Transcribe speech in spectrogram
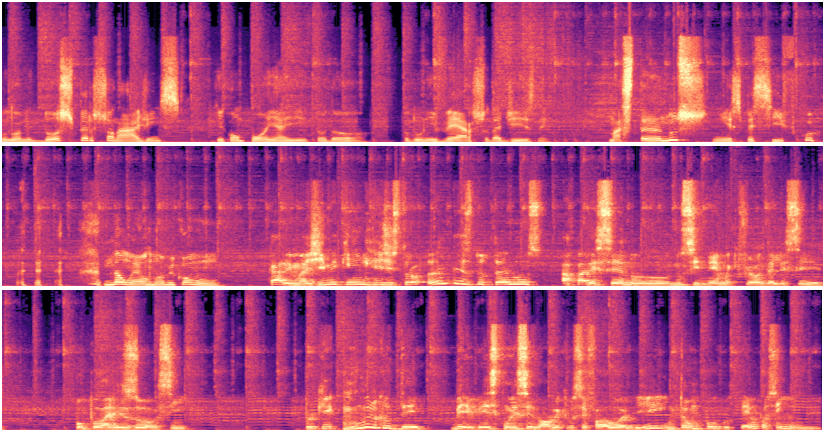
o nome dos personagens que compõem aí todo, todo o universo da Disney. Mas Thanos, em específico, não é um nome comum. Cara, imagine quem registrou antes do Thanos aparecer no, no cinema, que foi onde ele se popularizou, assim. Porque o número de bebês com esse nome que você falou ali, em tão pouco tempo, assim,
